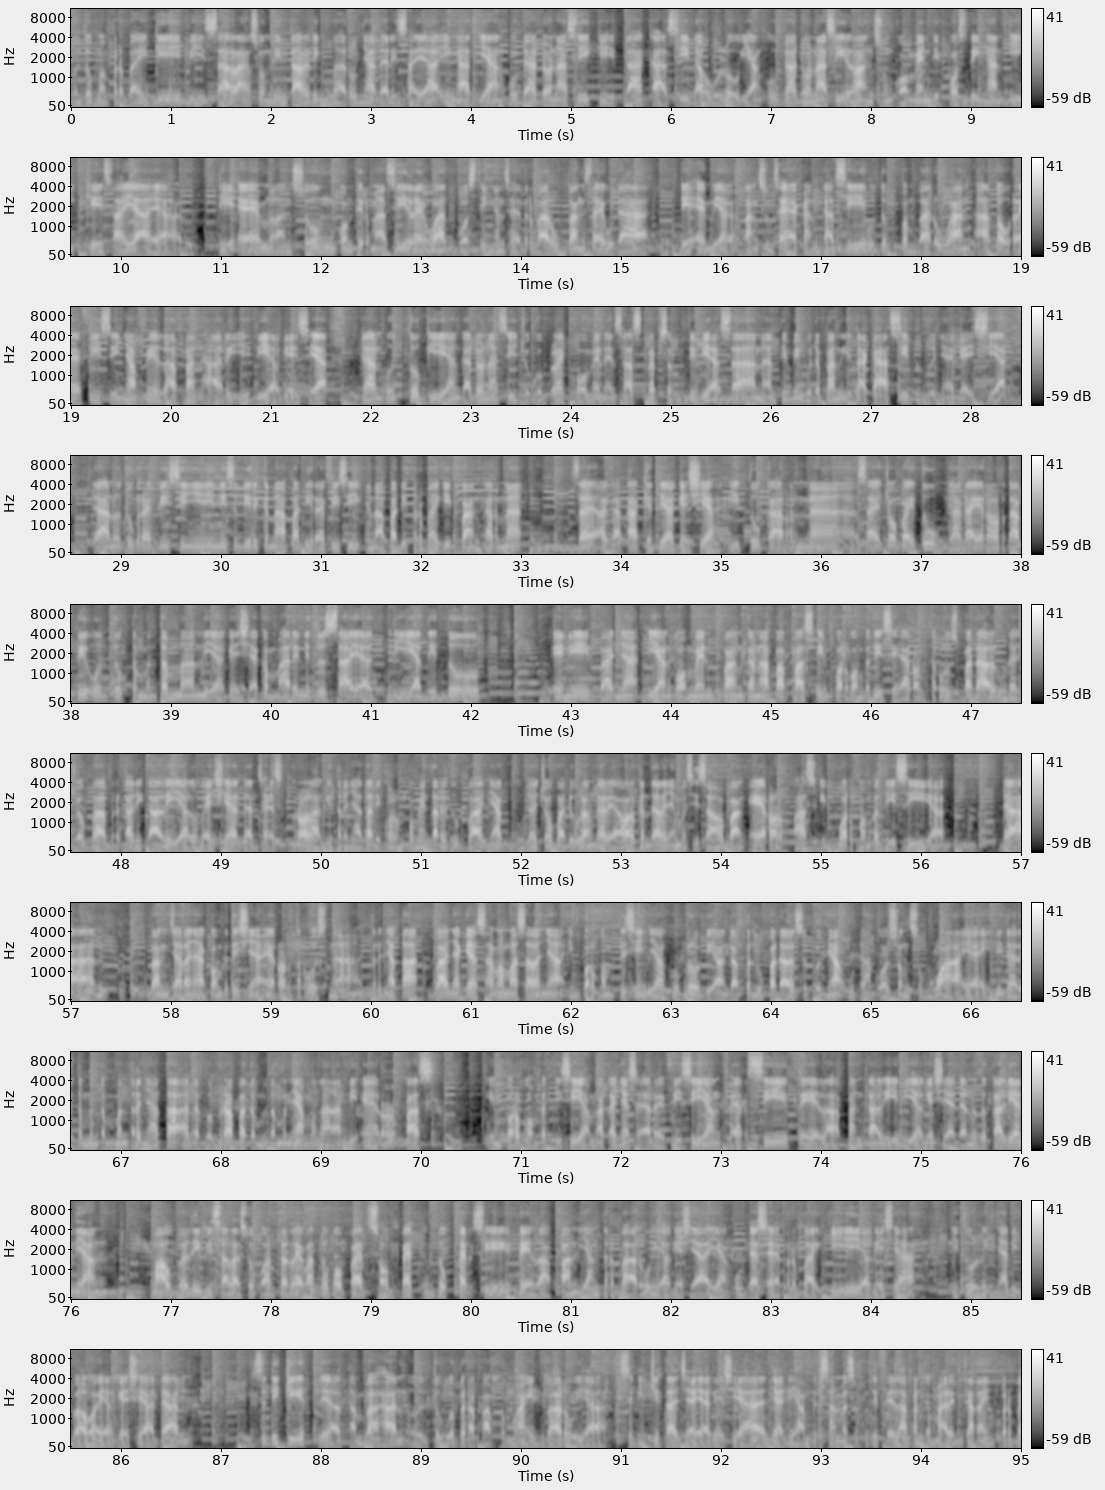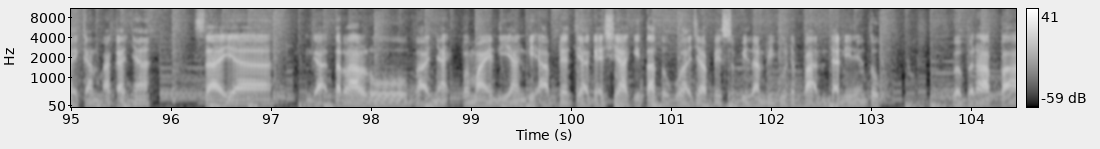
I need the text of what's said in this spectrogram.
untuk memperbaiki bisa langsung minta link barunya dari saya. Ingat yang udah donasi kita kasih dahulu. Yang udah donasi langsung komen di postingan IG saya ya. DM langsung konfirmasi lewat postingan saya terbaru. Bang saya udah DM ya. Langsung saya akan kasih untuk pembaruan atau revisinya V8 hari ini ya guys ya. Dan untuk yang gak donasi cukup like, comment, and subscribe seperti biasa. Nanti minggu depan kita kasih tentunya guys ya. Dan untuk revisinya ini sendiri kenapa direvisi, kenapa diperbaiki Bang? Karena saya agak kaget ya guys ya. Itu karena saya coba itu nggak ada error, tapi untuk teman-teman ya guys ya kemarin itu saya lihat itu ini banyak yang komen bang kenapa pas impor kompetisi error terus? Padahal udah coba berkali-kali ya guys ya. Dan saya scroll lagi ternyata di kolom komentar itu banyak. Udah coba diulang dari awal kendalanya masih sama bang error pas impor kompetisi ya dan bang caranya kompetisinya error terus. Nah ternyata banyak ya sama masalahnya. Impor kompetisi jago bro dianggap penuh padahal sebelumnya udah kosong semua. Ya ini dari teman-teman ternyata ada beberapa teman-teman yang mengalami error pas impor kompetisi ya. Makanya saya revisi yang versi V8 kali ini ya guys ya. Dan untuk kalian yang mau beli bisa langsung order lewat Tokopedia Shopet untuk versi V8 yang terbaru ya guys ya. Yang udah saya berbagi ya guys ya itu linknya di bawah ya guys ya. Dan sedikit ya tambahan untuk beberapa pemain baru ya. Sedikit aja ya guys ya. Jadi hampir sama seperti V8 kemarin karena ini perbaikan makanya saya nggak terlalu banyak pemain yang diupdate ya guys ya. Kita tunggu aja V9 minggu depan. Dan ini untuk beberapa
